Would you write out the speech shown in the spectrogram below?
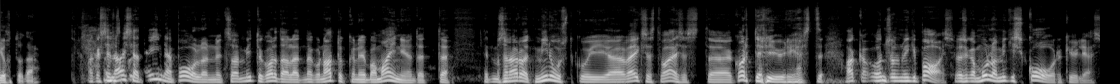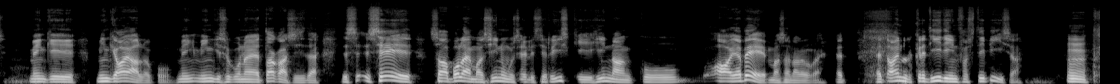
juhtuda aga selle asja teine pool on nüüd, sa mitu korda oled nagu natukene juba maininud, et, et ma saan aru, et minust kui äh, väiksest vaesest äh, korteriüürijast hakkab, on sul mingi baas, ühesõnaga mul on mingi skoor küljes, mingi, mingi ajalugu, mingisugune tagasiside. Ja see, see saab olema sinu sellise riskihinnangu A ja B, ma saan aru või, et, et ainult krediidiinfost ei piisa mm..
